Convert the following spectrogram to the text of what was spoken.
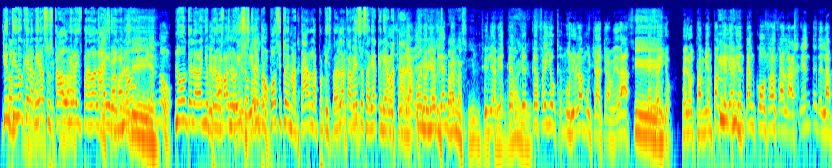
yo entiendo que la hubiera asustado, estaba- hubiera disparado al aire, ¿no? defendiendo. No, telaraño, Se pero estaba lo hizo con el defendiendo. propósito de matarla, porque disparar la Pero cabeza sabía que le iba a pero matar. Bueno, ellos avientan- disparan así, mi si le chico. avien- qué, qué- qué feo que murió la muchacha, ¿verdad? Sí. Qué feo. Pero también para que le avientan cosas a la gente de la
